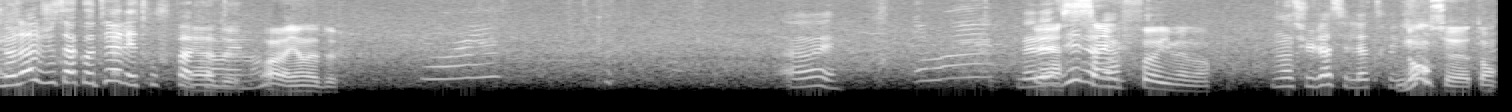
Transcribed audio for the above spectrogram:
et là. Juste à côté, elle les trouve pas quand deux. même. hein. Voilà, il y en a deux. Ah ouais. Bah Il y a vas-y, 5 Lola. feuilles même. hein. Non, celui-là, c'est de la triche. Non, c'est. Attends.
